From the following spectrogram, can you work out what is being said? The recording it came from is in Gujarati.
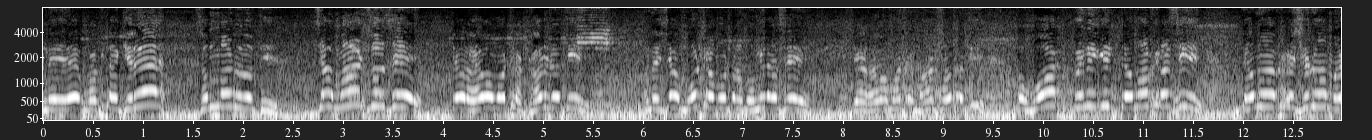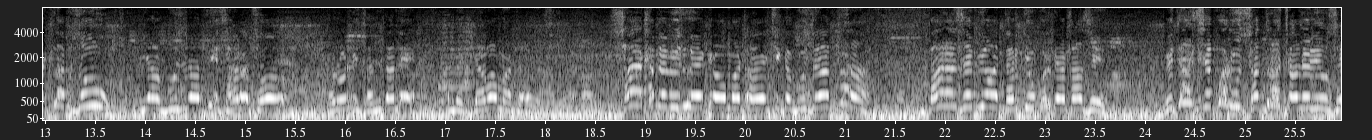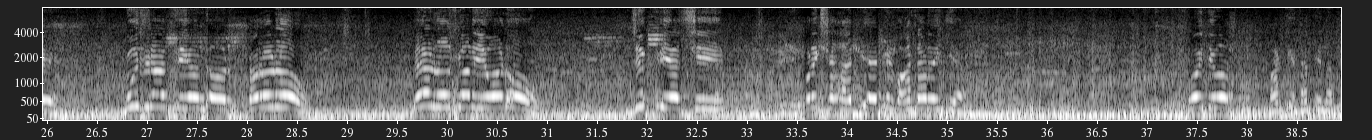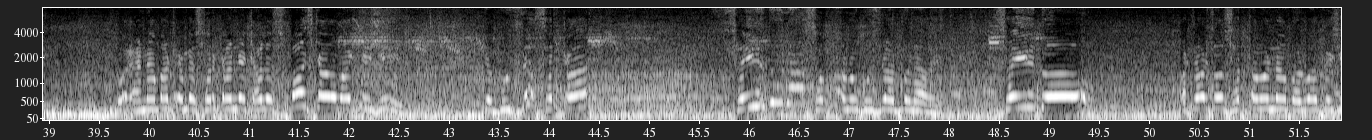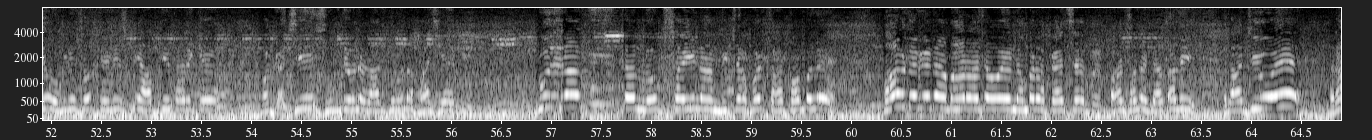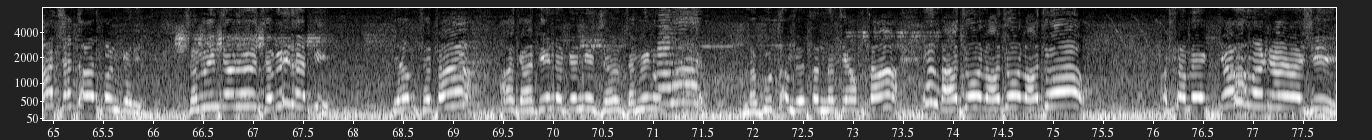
અને એક વર્ગના ઘેરે જમવાનું નથી. જ્યાં માણસો છે, ત્યાં રહેવા માટે ઘર નથી અને જ્યાં મોટા મોટા બંગલા છે, ત્યાં રહેવા માટે માણસો નથી. તો વોટ બની ગઈ ડેમોક્રેસી ડેમોક્રેસીનો મતલબ શું? યા ગુજરાતની સાડા છ કરોડની જનતાને અમે કહેવા માટે આવ્યા છીએ. શાખ અમે બીજું એ કહેવા માટે આવ્યા છીએ કે ગુજરાતના ધારાસભ્યો આ ધરતી ઉપર બેઠા છે. વિધાનસભાનું સત્ર ચાલી રહ્યું છે. ગુજરાતની અંદર કરોડો બેરોજગાર યુવાનો જીપીએસસી પરીક્ષા આપી આપી વાંધા રહી ગયા. કોઈ દિવસ ભરતી થતી નથી. તો એના માટે અમે સરકારને કાલે સ્પષ્ટ કહેવા માંગીએ છીએ કે ગુજરાત સરકાર સપનાનું ગુજરાત બનાવે. શહીદો અઢારસો સત્તાવનના બરબાદ પછી ઓગણીસો ત્રેવીસની આજની તારીખે ભગતસિંહ સુખદેવ અને રાજગુરુને ફાંસી આપી. ગુજરાતની અંદર લોકશાહીના મીઠા ફળ ચાખવા મળે. ભાવનગરના મહારાજાઓએ નંબર પાંચસો ને બેતાલીસ રાજ્યોએ રાજસત્તા અર્પણ કરી. જમીનદારોએ જમીન આપી. તેમ છતાં આ ગાંધીનગરની જમીન ઉપર લઘુત્તમ વેતન નથી આપતા. એ લાજો લાજો લાજો! એટલે અમે કહેવા માટે આવ્યા છીએ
